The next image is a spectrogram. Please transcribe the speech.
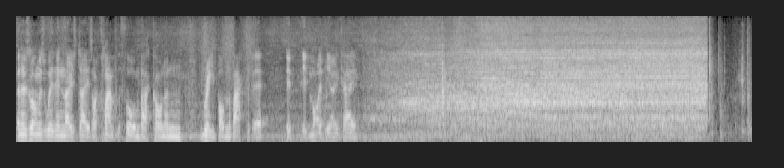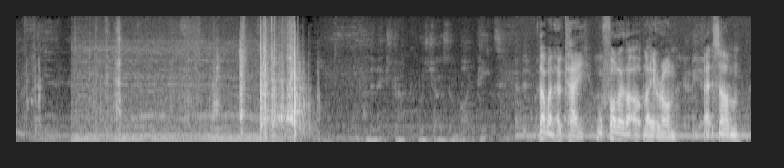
And as long as within those days I clamp the form back on and rebond the back of it, it, it might be okay. That went okay. We'll follow that up later on. Let's um,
